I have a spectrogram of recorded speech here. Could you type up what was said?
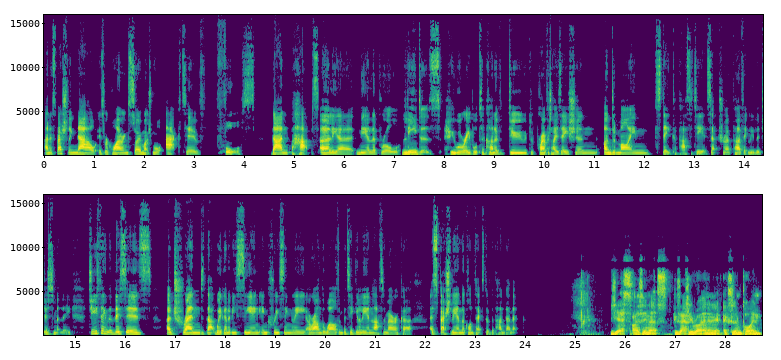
and especially now, is requiring so much more active force than perhaps earlier neoliberal leaders who were able to kind of do the privatization, undermine state capacity, etc., perfectly legitimately. Do you think that this is a trend that we're going to be seeing increasingly around the world, and particularly in Latin America, especially in the context of the pandemic? Yes, I think that's exactly right and an excellent point.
